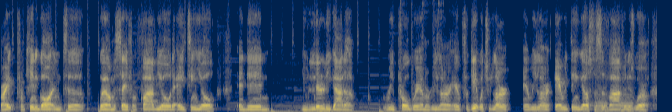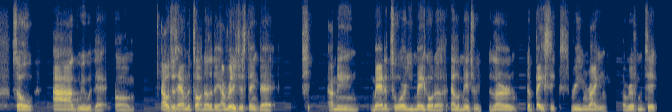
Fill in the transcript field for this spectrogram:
right, from kindergarten to well, I'm gonna say from five year old to 18 year old, and then you literally gotta reprogram and relearn. Forget what you learned and relearn everything else to survive in this world. So I agree with that. Um, I was just having a talk the other day. I really just think that, I mean, mandatory. You may go to elementary to learn the basics, reading, writing, arithmetic.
